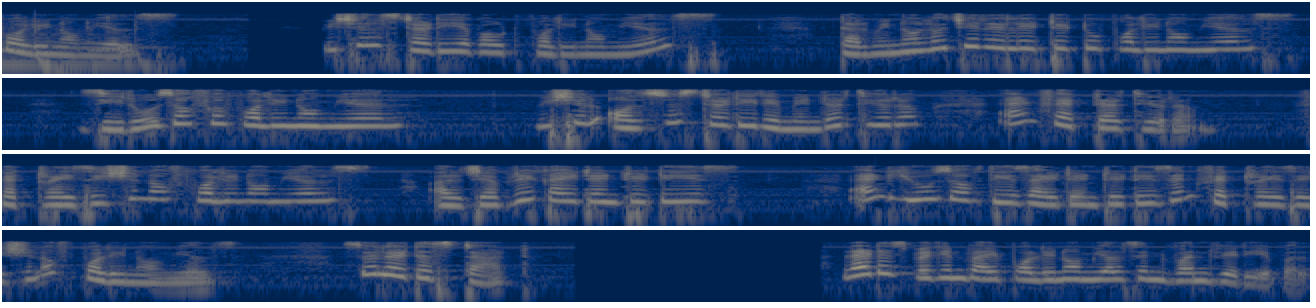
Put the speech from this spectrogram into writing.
polynomials. We shall study about polynomials, terminology related to polynomials, zeros of a polynomial. We shall also study remainder theorem and factor theorem, factorization of polynomials, algebraic identities and use of these identities in factorization of polynomials. So let us start. Let us begin by polynomials in one variable.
